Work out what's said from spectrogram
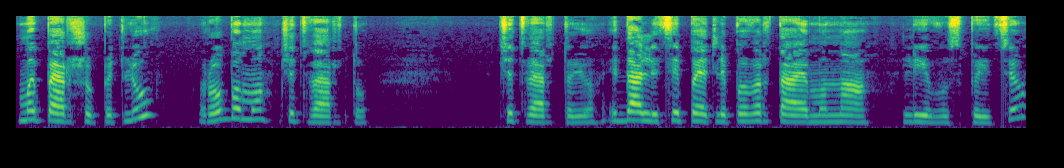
ми першу петлю робимо четверту, четвертою. І далі ці петлі повертаємо на ліву спицю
